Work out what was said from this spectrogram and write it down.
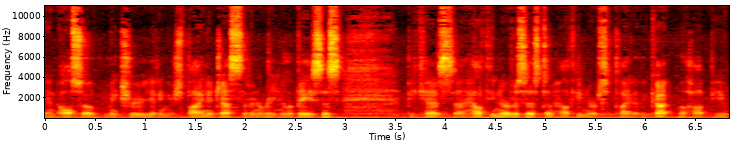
And also make sure you're getting your spine adjusted on a regular basis because a healthy nervous system, healthy nerve supply to the gut will help you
